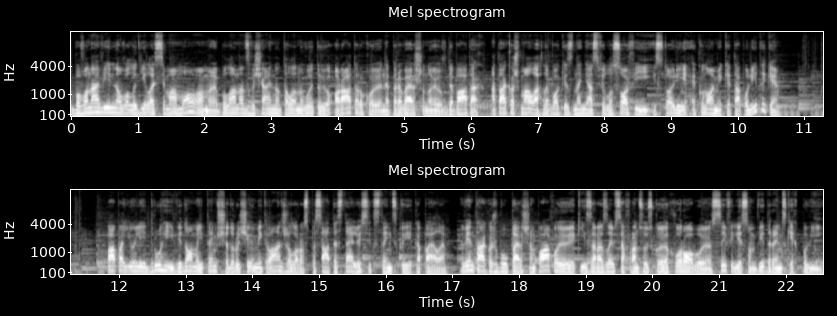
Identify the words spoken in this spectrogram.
Бо вона вільно володіла сіма мовами, була надзвичайно талановитою ораторкою, неперевершеною в дебатах, а також мала глибокі знання з філософії, історії, економіки та політики. Папа Юлій II відомий тим, що доручив Мікеланджело розписати стелю Сікстинської капели. Він також був першим папою, який заразився французькою хворобою сифілісом від римських повій.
